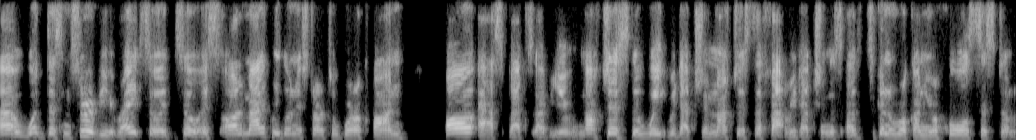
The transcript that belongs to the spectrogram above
uh, what doesn't serve you right? So it so it's automatically going to start to work on all aspects of you not just the weight reduction not just the fat reduction. It's, it's going to work on your whole system.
